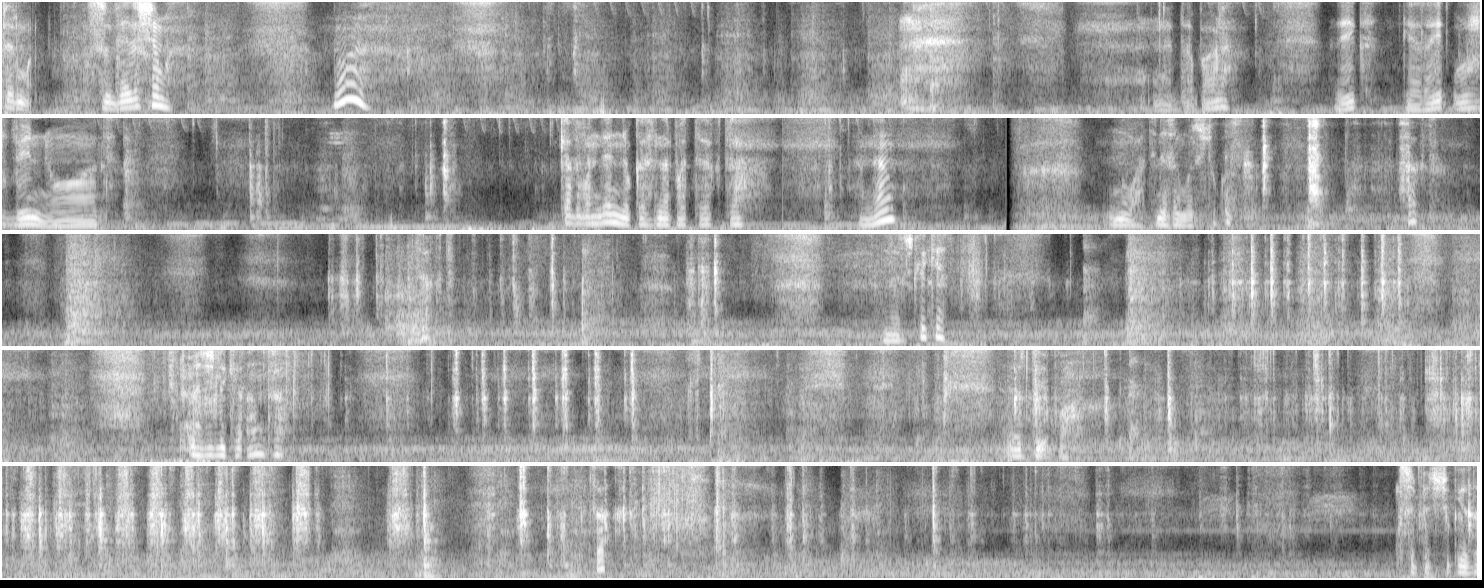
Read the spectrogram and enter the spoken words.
Pirmą suveršim. Nu. Ir dabar reik gerai užviniuot. Kad vandeniukas nepatektų. Ne? Nu, atsinešėm varščiukus. Cakt. Cakt. Dar išlikė. Peržlikė antrą. Ir taip va. Cak. Su pirščiukais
